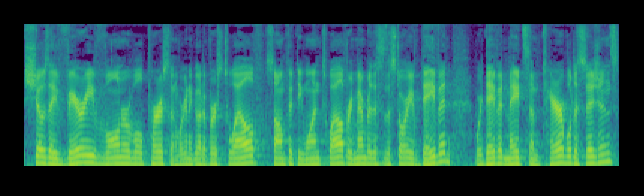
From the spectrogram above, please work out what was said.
shows a very vulnerable person. We're going to go to verse 12, Psalm 51 12. Remember, this is the story of David, where David made some terrible decisions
